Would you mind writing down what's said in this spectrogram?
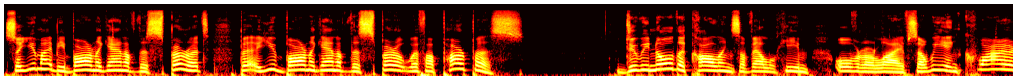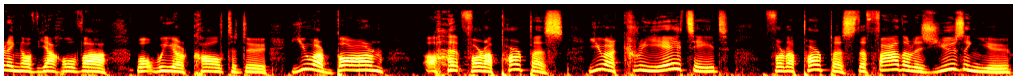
So you might be born again of the Spirit, but are you born again of the Spirit with a purpose? Do we know the callings of Elohim over our lives? Are we inquiring of Yahovah what we are called to do? You are born uh, for a purpose. You are created for a purpose. The Father is using you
